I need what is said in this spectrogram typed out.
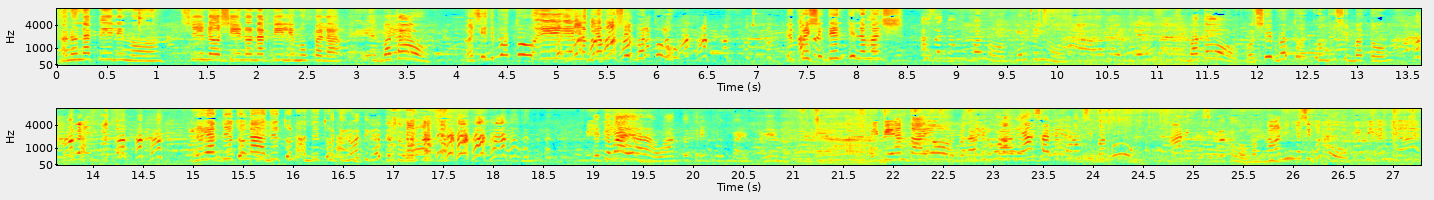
Ano napili mo? Sino? Sino napili mo pala? Si Bato. Ah, si Bato. Eh, lagyan mo si Bato. Eh, presidente naman siya. Asan yung ano, bulletin mo? Si Bato. O, si Bato. Kung di si Bato. Walang bato. Ayan, dito na, dito na, dito na. Tingnan, tingnan, tuturuan. Ito ba, ayan, 1, 2, 3, 4, 5. Ayan, o. Yan. BBM tayo. Sabi ko lang yan, sabi ko lang si Bato. Aning ko si Bato. O, mag Anin niya si Bato. BBM yan.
